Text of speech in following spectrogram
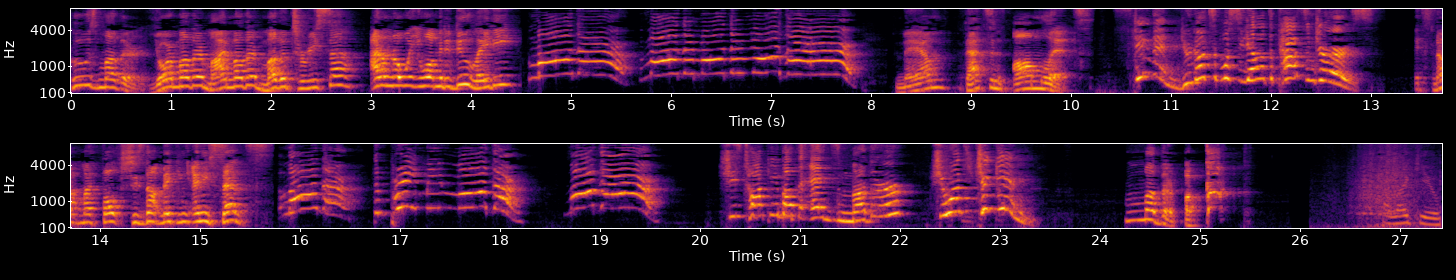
Whose mother? Your mother? My mother? Mother Teresa? I don't know what you want me to do, lady. Mother! Mother, mother, mother! Ma'am, that's an omelet. Steven, you're not supposed to yell at the passengers! It's not my fault she's not making any sense. Mother! To bring me mother! Mother! She's talking about the egg's mother? She wants chicken! Mother. I like you.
